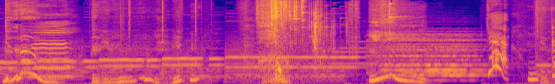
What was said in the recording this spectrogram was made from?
Mm. Mm. Yeah. Mm.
